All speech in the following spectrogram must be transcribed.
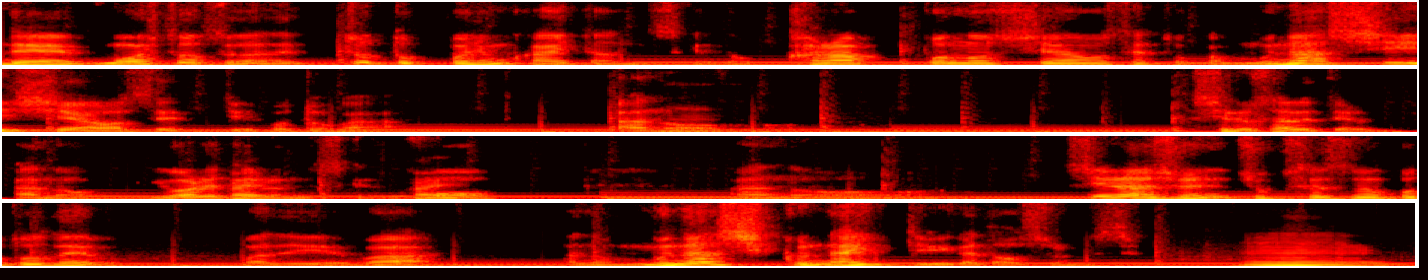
で、もう一つがね、ちょっとここにも書いたんですけど、空っぽの幸せとか虚しい幸せっていうことが、あの、記されてる、あの、言われてるんですけれども、あの、親鸞聖に直接のことでまで言えば、あの、虚しくないっていう言い方をするんですよ。うん。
